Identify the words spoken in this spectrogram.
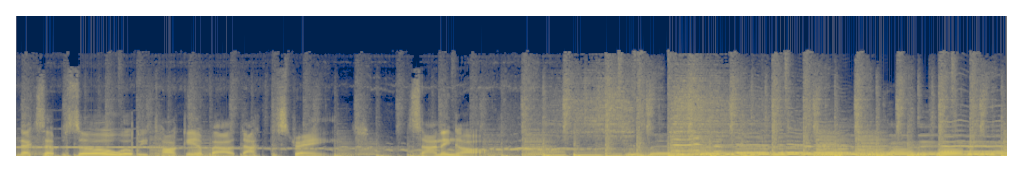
Next episode, we'll be talking about Doctor Strange. Signing off. Ruben, Ruben, Comics.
